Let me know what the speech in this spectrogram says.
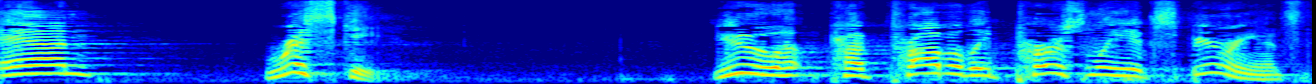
and risky. You have probably personally experienced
